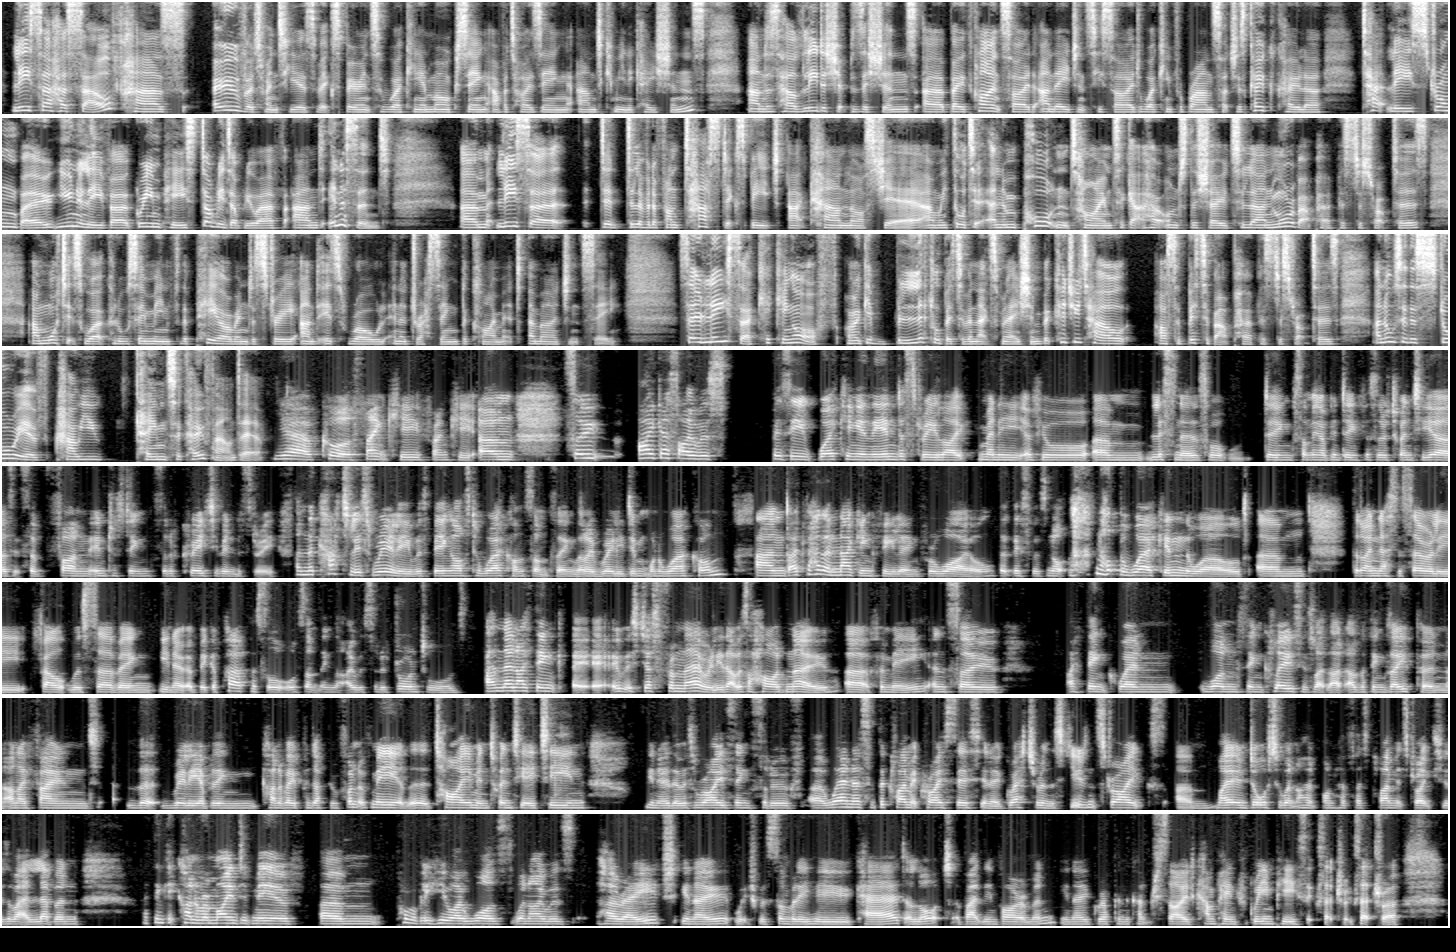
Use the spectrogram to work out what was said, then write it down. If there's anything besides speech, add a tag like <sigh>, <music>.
Lisa herself has over 20 years of experience of working in marketing, advertising, and communications, and has held leadership positions, uh, both client side and agency side, working for brands such as Coca Cola, Tetley, Strongbow, Unilever, Greenpeace, WWF, and Innocent. Um, Lisa did, delivered a fantastic speech at Cannes last year, and we thought it an important time to get her onto the show to learn more about Purpose Disruptors and what its work could also mean for the PR industry and its role in addressing the climate emergency. So, Lisa, kicking off, I'm going to give a little bit of an explanation, but could you tell us a bit about Purpose Disruptors and also the story of how you came to co-found it. Yeah, of course. Thank you, Frankie. Um, so I guess I was busy working in the industry like many of your um, listeners or doing something I've been doing for sort of 20 years. It's a fun, interesting sort of creative industry. And the catalyst really was being asked to work on something that I really didn't want to work on. And I'd had a nagging feeling for a while that this was not, <laughs> not the work in the world. Um, that I necessarily felt was serving, you know, a bigger purpose or, or something that I was sort of drawn towards. And then I think it, it was just from there, really, that was a hard no uh, for me. And so I think when one thing closes like that, other things open. And I found that really everything kind of opened up in front of me at the time in 2018 you know, there was rising sort of awareness of the climate crisis, you know, Greta and the student strikes. Um, my own daughter went on, on her first climate strike. She was about 11. I think it kind of reminded me of um, probably who I was when I was her age, you know, which was somebody who cared a lot about the environment, you know, grew up in the countryside, campaigned for Greenpeace, etc., etc.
